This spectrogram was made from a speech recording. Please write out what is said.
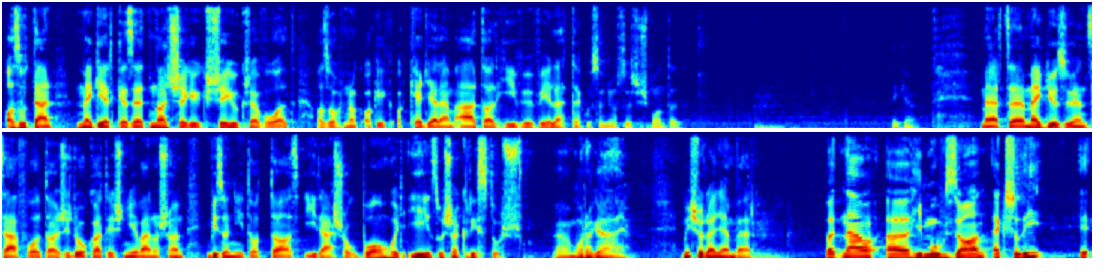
azután megérkezett, nagy segítségükre volt azoknak, akik a kegyelem által hívővé lettek. 28 is mondtad? Mert eh, meggyőzően cáfolta a zsidókat, és nyilvánosan bizonyította az írásokból, hogy Jézus a Krisztus. Uh, what a guy. Micsoda egy ember. But now uh, he moves on. Actually, it,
